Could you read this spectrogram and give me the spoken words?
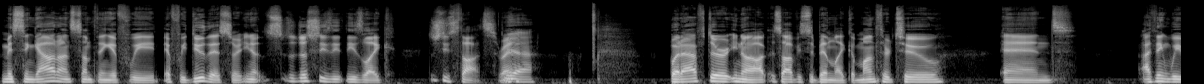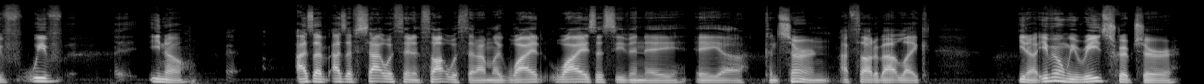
missing out on something if we if we do this, or you know, so just these these like just these thoughts, right? Yeah. but after you know it's obviously been like a month or two and i think we've we've you know as i've as i've sat with it and thought with it i'm like why why is this even a a uh, concern i've thought about like you know even when we read scripture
